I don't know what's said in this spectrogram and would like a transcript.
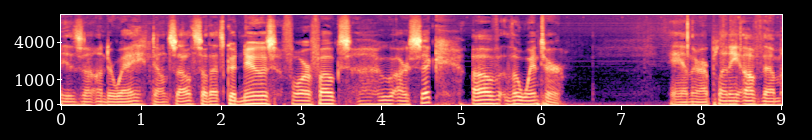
is uh, underway down south, so that's good news for folks uh, who are sick of the winter. And there are plenty of them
